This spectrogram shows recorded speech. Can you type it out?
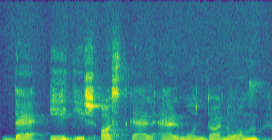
de így is azt kell elmondanom,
